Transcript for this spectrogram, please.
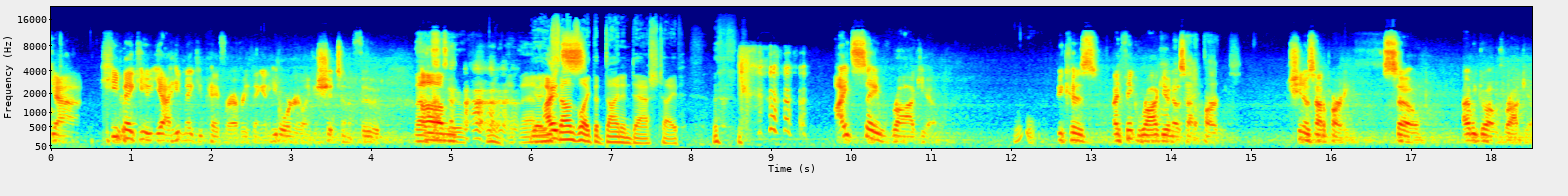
Yeah, he'd make you. Yeah, he'd make you pay for everything, and he'd order like a shit ton of food. That's Um, true. yeah, he I'd sounds s- like the dine and dash type. I'd say Ragyo. Ooh. because I think Ragyo knows how to party. She knows how to party. So I would go out with Ragyo.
